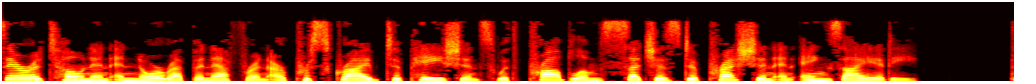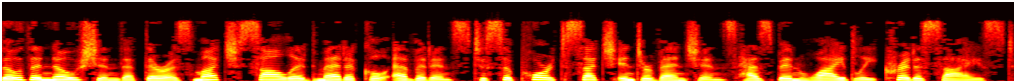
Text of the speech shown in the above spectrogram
serotonin and norepinephrine are prescribed to patients with problems such as depression and anxiety, though the notion that there is much solid medical evidence to support such interventions has been widely criticized.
